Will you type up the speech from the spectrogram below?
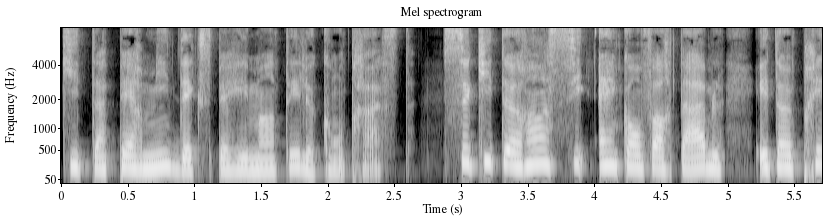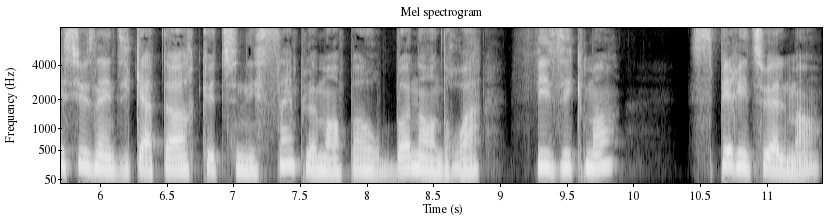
qui t'a permis d'expérimenter le contraste. Ce qui te rend si inconfortable est un précieux indicateur que tu n'es simplement pas au bon endroit physiquement, spirituellement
